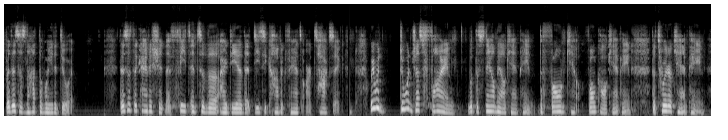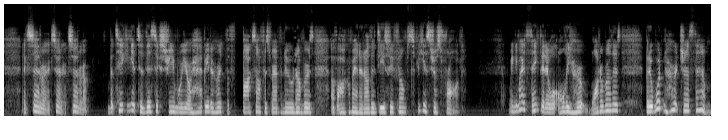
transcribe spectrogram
But this is not the way to do it. This is the kind of shit that feeds into the idea that DC comic fans are toxic. We were doing just fine with the snail mail campaign, the phone phone call campaign, the Twitter campaign, etc., etc., etc. But taking it to this extreme where you're happy to hurt the box office revenue numbers of Aquaman and other DC films, to me is just wrong. I mean, you might think that it will only hurt Warner Brothers, but it wouldn't hurt just them.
